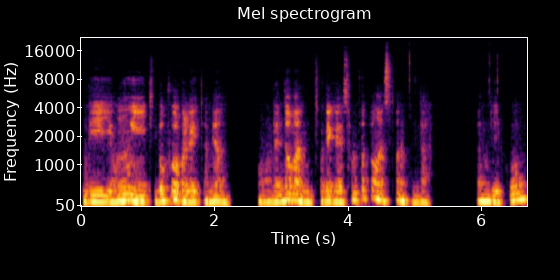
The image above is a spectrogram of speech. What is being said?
우리 영웅이 디버프가 걸려 있다면 어, 랜덤한 적에게 3초 동안 스턴을 본다. 라는 게 있고,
